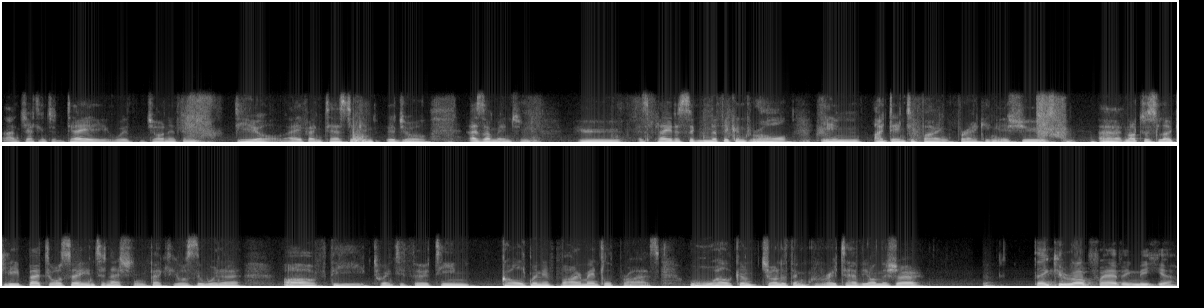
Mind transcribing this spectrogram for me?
I'm chatting today with Jonathan Deal, a fantastic individual, as I mentioned, who has played a significant role in identifying fracking issues, uh, not just locally, but also internationally. In fact, he was the winner of the 2013 Goldman Environmental Prize. Welcome, Jonathan. Great to have you on the show. Thank you, Rob, for having me here.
